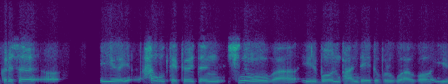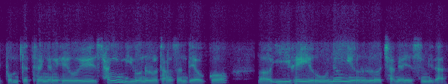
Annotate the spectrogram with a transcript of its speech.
그래서 한국 대표였던 신흥우가 일본 반대에도 불구하고 이 범태평양 회의 상임위원으로 당선되었고 어, 이 회의 운영위원으로 참여했습니다.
